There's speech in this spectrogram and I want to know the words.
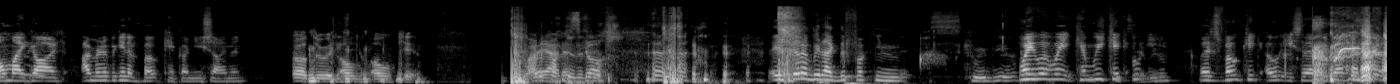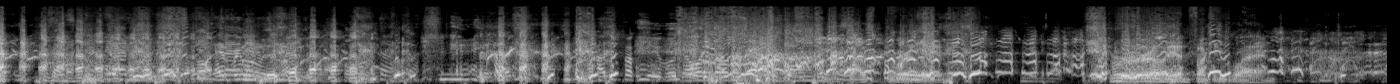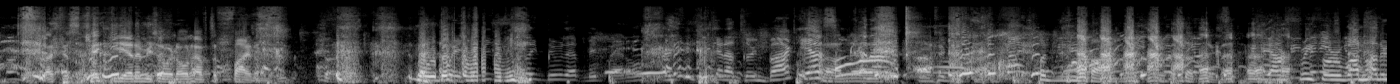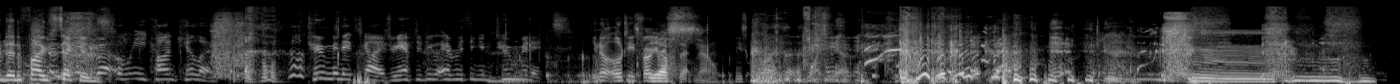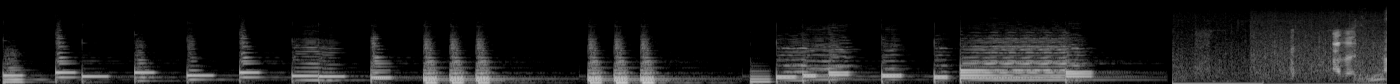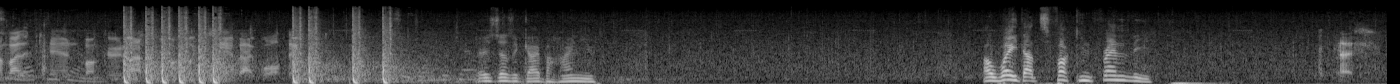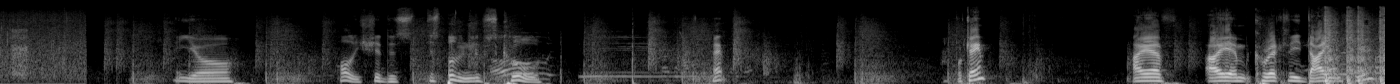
Oh my god, I'm gonna begin a vote kick on you, Simon. I'll do it. I'll, I'll kit. Oh, yeah, let's go. it's gonna be like the fucking Scooby. Wait, wait, wait. Can we kick Oti? Let's vote kick Oti so that we don't have to. Oh, everyone was How the fuck do you vote? That's brilliant. Brilliant fucking plan. Let's just kick the enemy so we don't have to fight them. No, we don't Wait, have can we just, like do that mid battle? Oh, can I join back? Yes! Oh, we are free for 105 seconds. But Oti can't kill us. two minutes, guys. We have to do everything in two minutes. You know, Oti's very Yes. upset now. He's quiet. yeah. Hmm. I'm by the tan bunker. I have like a sandbag wall thing. There's just a guy behind you. Oh wait, that's fucking friendly. Nice. Hey yo. Holy shit, this this building looks cool. Hey. Okay. I have I am correctly dying here.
